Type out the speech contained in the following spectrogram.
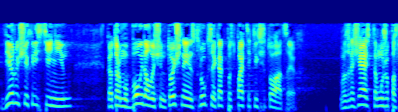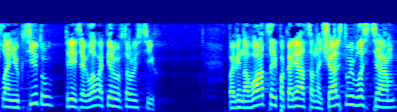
Верующий христианин – которому Бог дал очень точные инструкции, как поступать в таких ситуациях. Возвращаясь к тому же посланию к Титу, 3 глава, 1-2 стих. «Повиноваться и покоряться начальству и властям,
